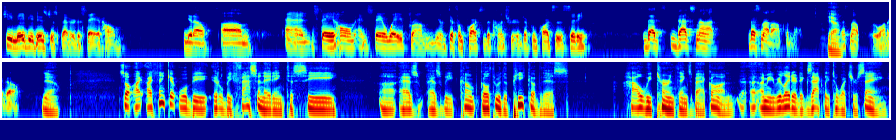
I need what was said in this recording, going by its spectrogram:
gee maybe it is just better to stay at home, you know. Um, and stay at home and stay away from you know different parts of the country or different parts of the city. That's that's not that's not optimal. Yeah, that's not where we want to go. Yeah. So I, I think it will be it'll be fascinating to see uh, as as we come go through the peak of this how we turn things back on. I mean, related exactly to what you're saying,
